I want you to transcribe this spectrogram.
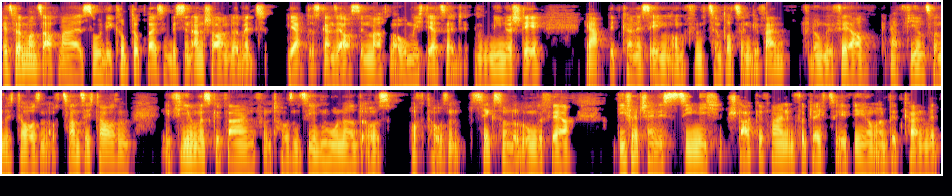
Jetzt, wenn wir uns auch mal so die Kryptopreise ein bisschen anschauen, damit ja das Ganze auch Sinn macht, warum ich derzeit im Minus stehe. Ja, Bitcoin ist eben um 15 Prozent gefallen, von ungefähr knapp 24.000 auf 20.000. Ethereum ist gefallen von 1.700 aus auf 1.600 ungefähr. DeFi-Chain ist ziemlich stark gefallen im Vergleich zu Ethereum und Bitcoin mit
